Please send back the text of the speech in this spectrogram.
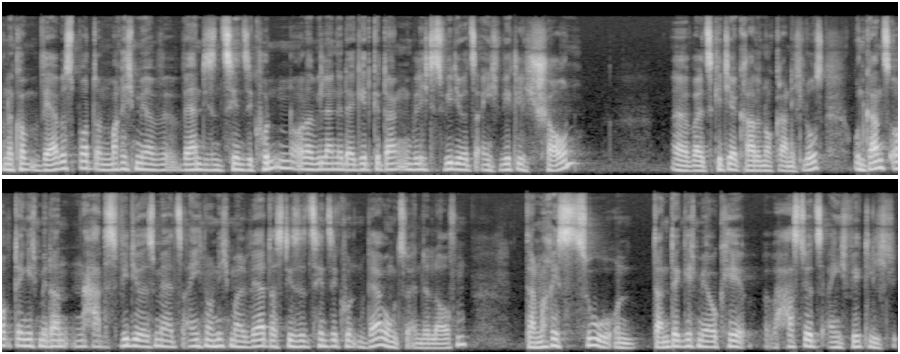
und dann kommt ein Werbespot, dann mache ich mir während diesen 10 Sekunden oder wie lange der geht Gedanken, will ich das Video jetzt eigentlich wirklich schauen? Äh, weil es geht ja gerade noch gar nicht los. Und ganz oft denke ich mir dann, na, das Video ist mir jetzt eigentlich noch nicht mal wert, dass diese 10 Sekunden Werbung zu Ende laufen. Dann mache ich es zu und dann denke ich mir, okay, hast du jetzt eigentlich wirklich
